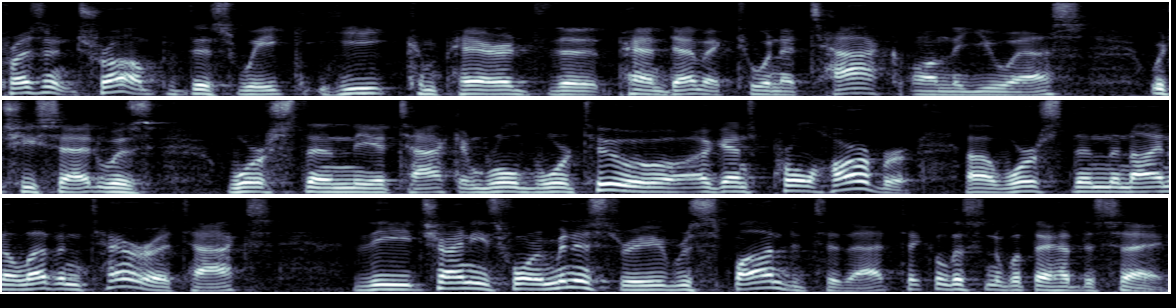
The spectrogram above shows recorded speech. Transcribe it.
President Trump this week, he compared the pandemic to an attack on the U.S., which he said was worse than the attack in World War II against Pearl Harbor, uh, worse than the 9 11 terror attacks. The Chinese Foreign Ministry responded to that. Take a listen to what they had to say.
